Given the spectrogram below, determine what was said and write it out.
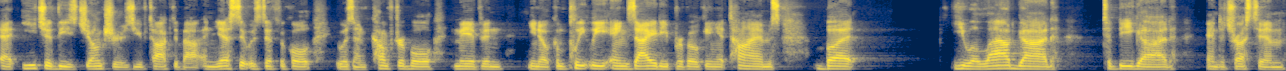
at each of these junctures you've talked about. And yes, it was difficult. It was uncomfortable. It may have been you know completely anxiety provoking at times but you allowed god to be god and to trust him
